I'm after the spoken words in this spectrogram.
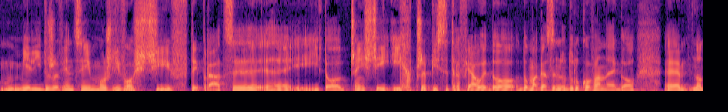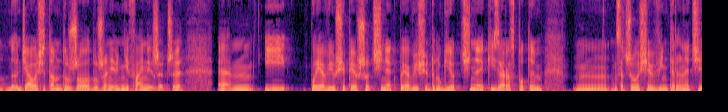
mieli dużo więcej możliwości w tej pracy e, i to częściej ich przepisy trafiały do, do magazynu drukowanego. E, no, no, działo się tam dużo, dużo nie, niefajnych rzeczy i pojawił się pierwszy odcinek, pojawił się drugi odcinek i zaraz po tym mm, zaczęło się w internecie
